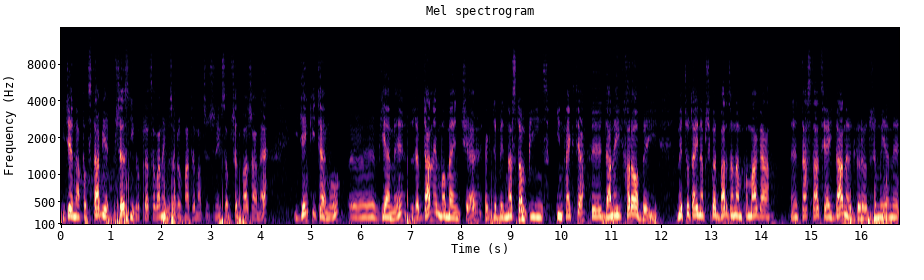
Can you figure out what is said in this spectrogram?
gdzie na podstawie przez nich opracowanych wzorów matematycznych są przetwarzane i dzięki temu y, wiemy, że w danym momencie, jak gdyby nastąpi infekcja y, danej choroby. I my tutaj na przykład bardzo nam pomaga y, ta stacja i dane, które otrzymujemy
